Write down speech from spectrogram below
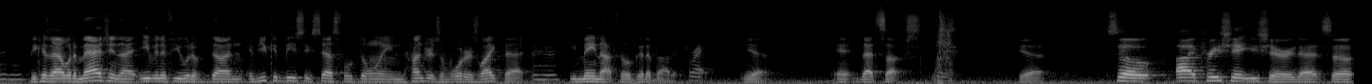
Mm-hmm. Because i would imagine that even if you would have done if you could be successful doing hundreds of orders like that mm-hmm. you may not feel good about it. Right. yeah, and that sucks. Yeah. So I appreciate you sharing that. So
